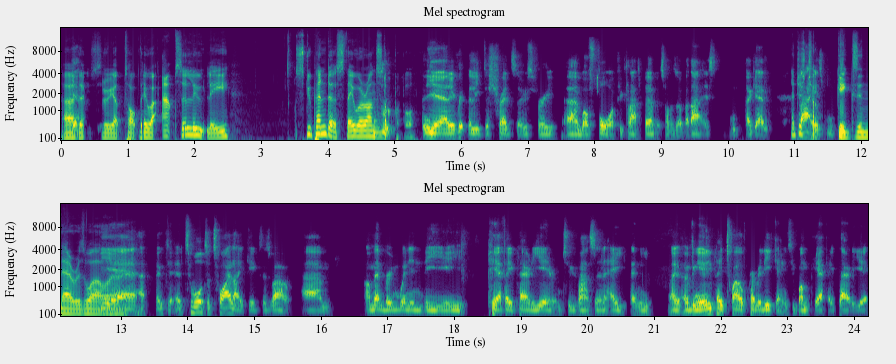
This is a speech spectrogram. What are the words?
Uh, Yeah. Those three up top, they were absolutely stupendous. They were unstoppable. Yeah, they ripped the league to shreds. Those three, um, well, four if you class Berbatov as well. But that is again, And just That is- Giggs in there as well. yeah, uh, uh, towards the twilight Giggs as well. Um, I remember him winning the PFA Player of the Year in 2008, and he, I think he only played 12 Premier League games. He won PFA Player of the Year.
